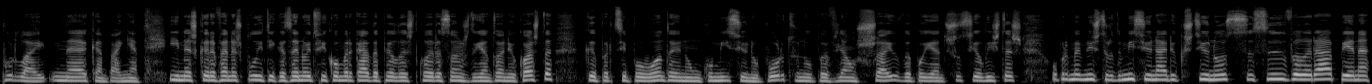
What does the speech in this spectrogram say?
por lei na campanha. E nas caravanas políticas, a noite ficou marcada pelas declarações de António Costa, que participou ontem num comício no Porto, no pavilhão cheio de apoiantes socialistas. O primeiro-ministro de missionário questionou-se se valerá a pena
